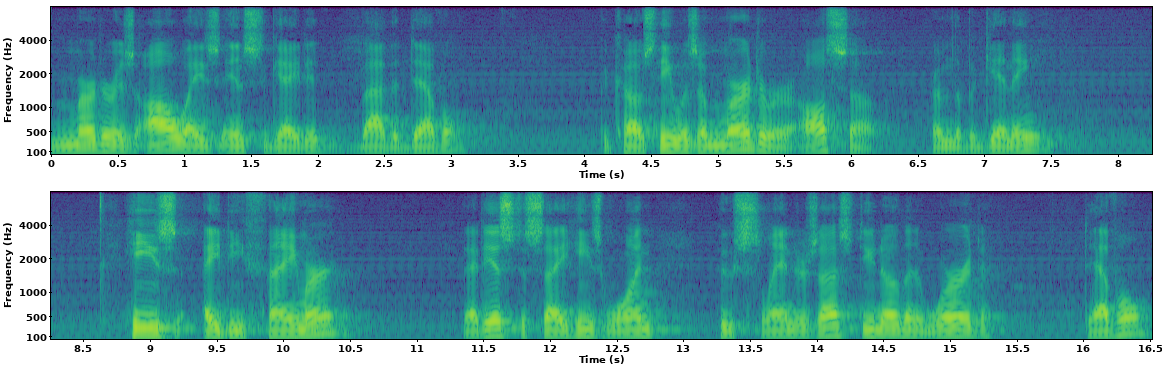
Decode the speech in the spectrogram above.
murder is always instigated by the devil because he was a murderer also from the beginning. He's a defamer. That is to say, he's one who slanders us. Do you know the word devil?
